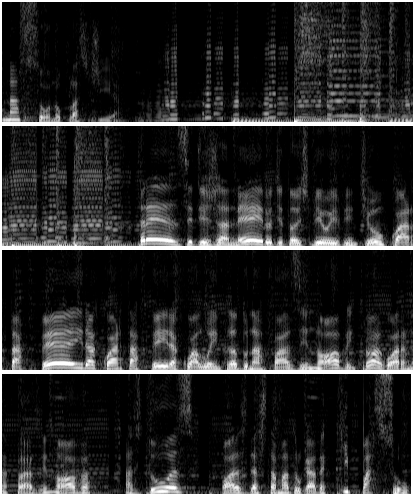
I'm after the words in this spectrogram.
na sonoplastia. 13 de janeiro de 2021, quarta-feira, quarta-feira, com a lua entrando na fase nova, entrou agora na fase nova, às duas horas desta madrugada que passou.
